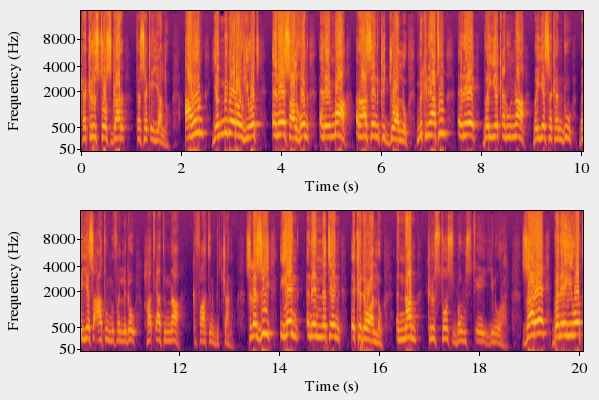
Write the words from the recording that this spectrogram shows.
ከክርስቶስ ጋር ተሰቅያለሁ። አሁን የምኖረው ህይወት እኔ ሳልሆን እኔማ ራሴን ክጀዋለሁ ምክንያቱም እኔ በየቀኑና በየሰከንዱ በየሰዓቱ የምፈልገው ኃጢአትና ክፋትን ብቻ ነው። ስለዚህ ይሄን እኔነቴን እክደዋለሁ። እናም ክርስቶስ በውስጤ ይኖራል ዛሬ በእኔ ህይወት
